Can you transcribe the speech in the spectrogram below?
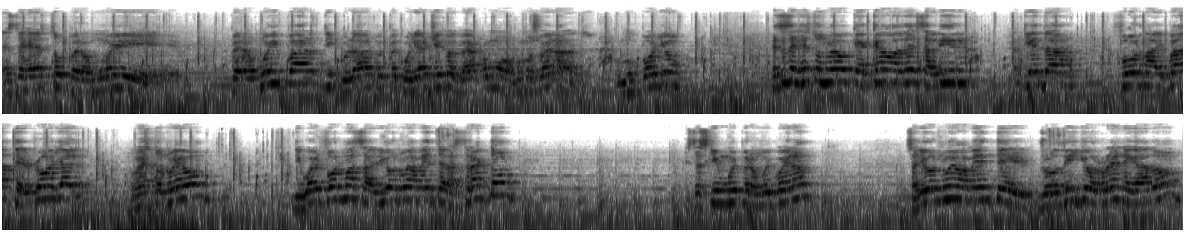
Este gesto pero muy pero muy particular, muy peculiar, chicos. Vean cómo, cómo suena, como un pollo. Este es el gesto nuevo que acaba de salir la tienda Fortnite Battle Royale. Un gesto nuevo. De igual forma salió nuevamente el abstracto. Esta skin muy pero muy buena. Salió nuevamente el rodillo renegado.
